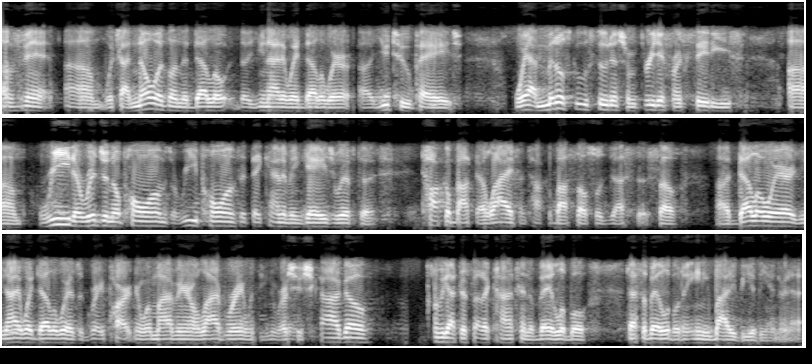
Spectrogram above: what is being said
event, um, which I know is on the, Del- the United Way Delaware uh, YouTube page. We had middle school students from three different cities um, read original poems or read poems that they kind of engage with to talk about their life and talk about social justice. So uh, Delaware, United Way Delaware is a great partner with My Very Library and with the University of Chicago. And we got this other content available that's available to anybody via the internet.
